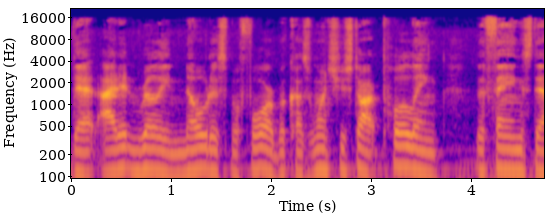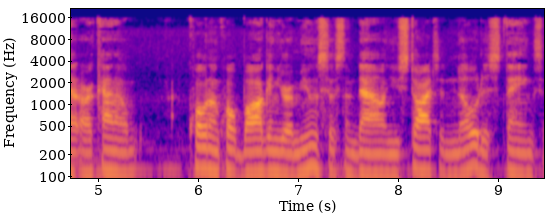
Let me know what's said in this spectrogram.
that I didn't really notice before. Because once you start pulling the things that are kind of quote unquote bogging your immune system down, you start to notice things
